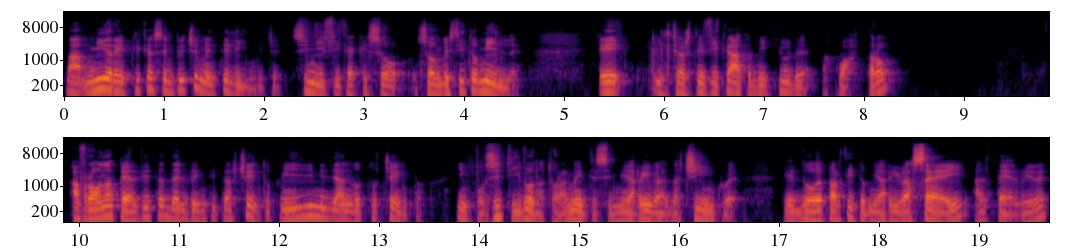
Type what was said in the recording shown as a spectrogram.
ma mi replica semplicemente l'indice. Significa che so, se ho investito 1000 e il certificato mi chiude a 4, avrò una perdita del 20%, quindi mi danno 800. In positivo, naturalmente, se mi arriva da 5 e dove è partito mi arriva a 6 al termine,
